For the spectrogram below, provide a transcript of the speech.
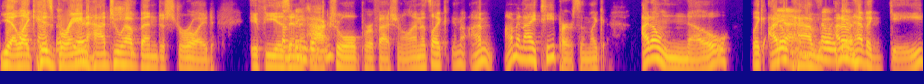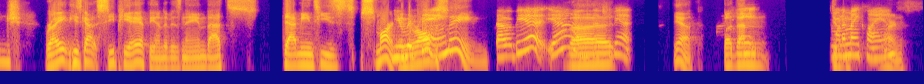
Yeah, like his brain had to have been destroyed if he is Something's an wrong. actual professional. And it's like, you know, I'm I'm an IT person. Like I don't know. Like I yeah, don't have no I don't have a gauge, right? He's got CPA at the end of his name. That's that means he's smart you and they're all the same. That would be it. Yeah. But, that should be it. Yeah. But then one know, of my clients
